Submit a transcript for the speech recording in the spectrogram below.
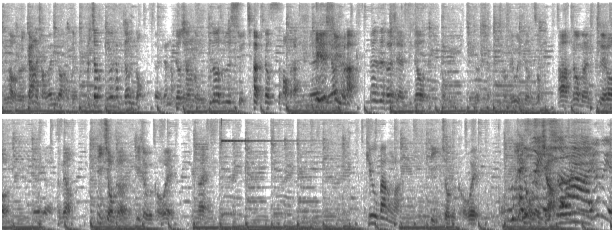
很好喝比。刚刚的巧克力都好喝。比较，因为它比较浓，对，比。较香浓，我不知道是不是水加比较少啊，也许吧，但是喝起来比较浓郁比较香，巧克力味比较重。啊，那我们最后这个还没有第九个第九个口味，来 Q 棒嘛第九个口味，怎么还是颜色啊？又是颜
